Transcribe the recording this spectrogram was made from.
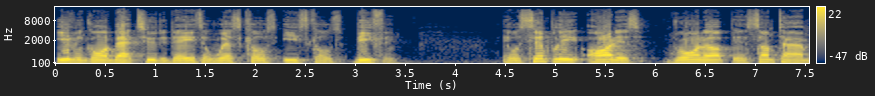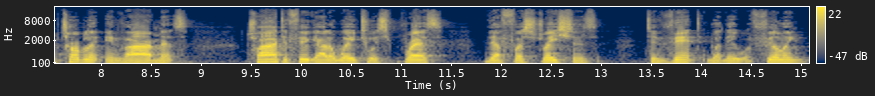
even going back to the days of West Coast, East Coast beefing. It was simply artists growing up in sometimes turbulent environments, trying to figure out a way to express their frustrations to vent what they were feeling.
